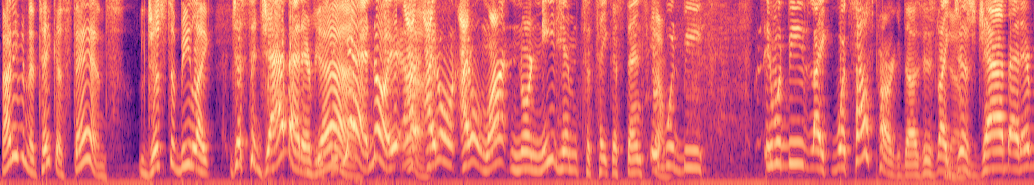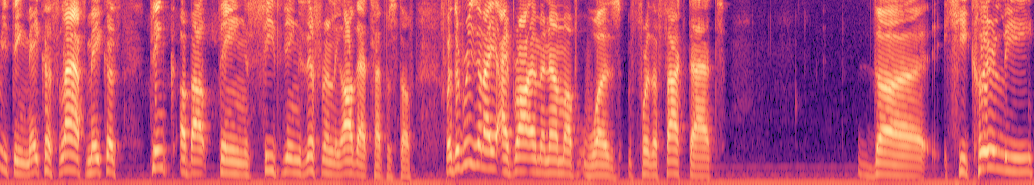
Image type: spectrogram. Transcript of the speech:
Not even to take a stance, just to be like, just to jab at everything Yeah. yeah, no it, Yeah. I, I don't i don't want nor need him to take a stance it No. would be it would be like what south park does is like Yeah. just jab at everything make us laugh make us think about things see things differently all that type of stuff but the reason i, I brought eminem up was for the fact that the he clearly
